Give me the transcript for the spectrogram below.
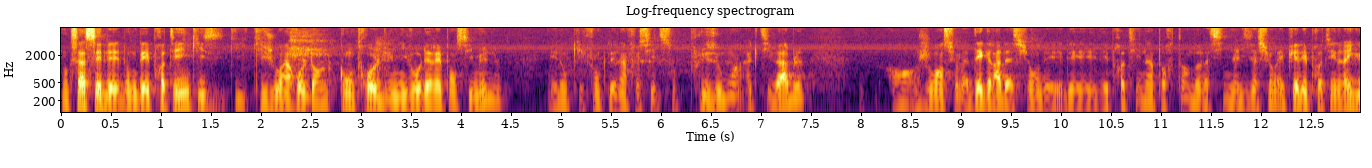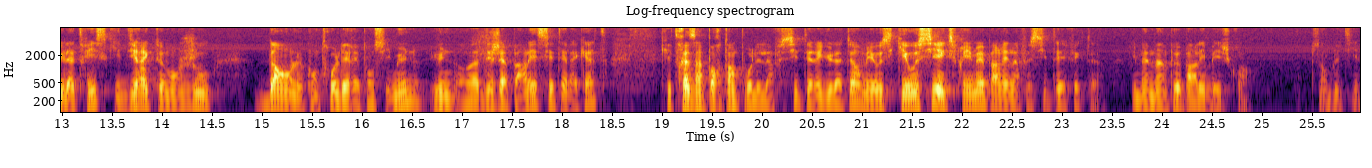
Donc ça, c'est donc des protéines qui, qui, jouent un rôle dans le contrôle du niveau des réponses immunes, et donc qui font que les lymphocytes sont plus ou moins activables en jouant sur la dégradation des, protéines importantes dans la signalisation. Et puis il y a des protéines régulatrices qui directement jouent dans le contrôle des réponses immunes. Une, on en a déjà parlé, c'était la 4, qui est très importante pour les lymphocytes régulateurs, mais qui est aussi exprimée par les lymphocytes effecteurs, et même un peu par les B, je crois, semble-t-il.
